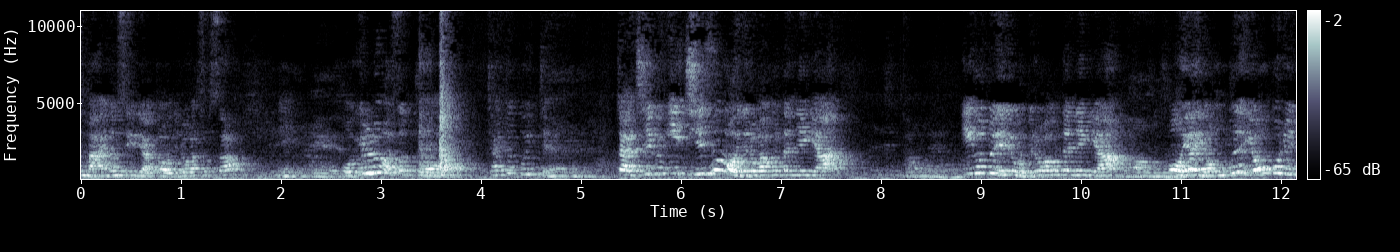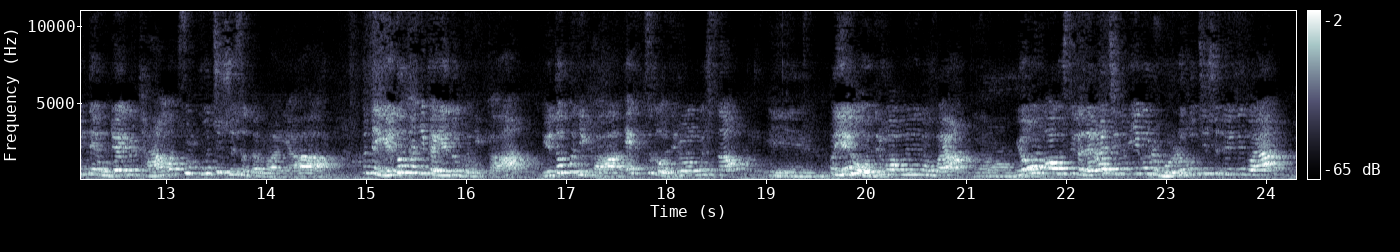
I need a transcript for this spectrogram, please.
2x승 마이너스 1이 아까 어디로 갔었어? 네. 어, 1로 갔었죠. 잘 듣고 있지? 자, 지금 이 지수가 어디로 가고 있다는 얘기야? 이것도 얘를 어디로 가고 있다는 얘기야? 어, 야, 0분의 0 뿌릴 때 우리가 이걸 다항함수를 고칠 수 있었단 말이야. 근데 얘도 보니까 얘도 보니까 얘도 보니까 x가 어디로 가고 있어? 어, 얘가 어디로 가고 있는 거야? 0으로 가고 있으니까 내가 지금 이거를 뭘로 고칠 수도 있는 거야?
